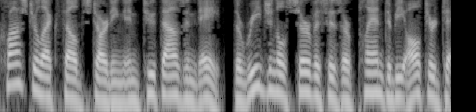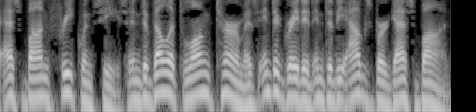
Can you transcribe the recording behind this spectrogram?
Klosterlechfeld starting in 2008, the regional services are planned to be altered to S-Bahn frequencies and developed long-term as integrated into the Augsburg S-Bahn.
